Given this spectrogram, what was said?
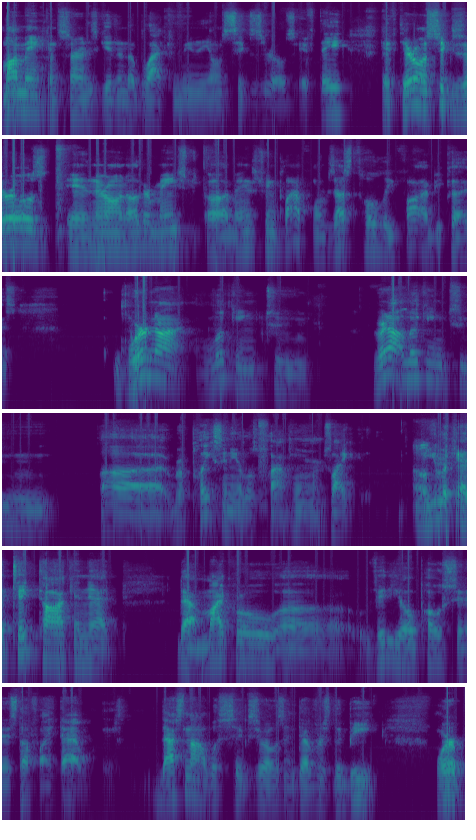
my main concern is getting the black community on six zeros. If they if they're on six zeros and they're on other main uh, mainstream platforms, that's totally fine because we're not looking to we're not looking to uh, replace any of those platforms. Like okay. when you look at TikTok and that that micro uh, video posting and stuff like that. That's not what Six Zeros endeavors to be. We're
